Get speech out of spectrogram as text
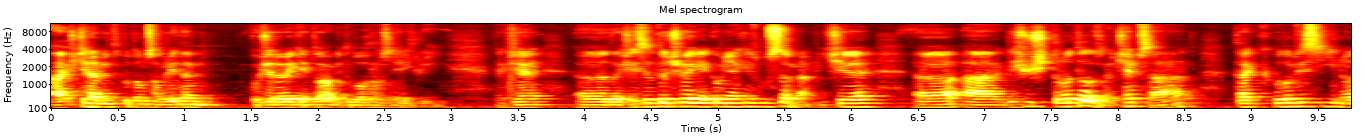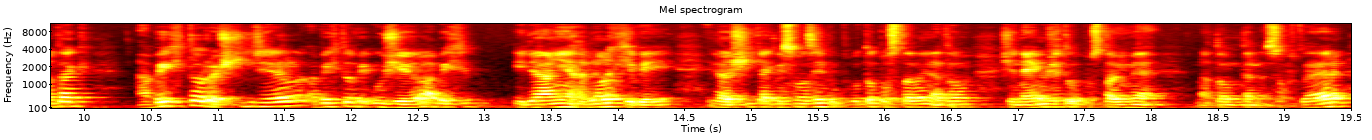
a ještě navíc potom samozřejmě ten požadavek je to, aby to bylo hrozně rychlý. Takže, uh, takže se to člověk jako nějakým způsobem napíše uh, a když už tohle začne psát, tak potom zjistí, no tak abych to rozšířil, abych to využil, abych ideálně hledal chyby i další, tak my jsme vlastně to postavili na tom, že nejen, že to postavíme na tom ten software,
